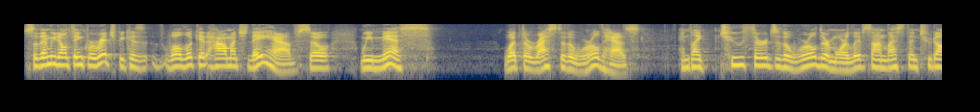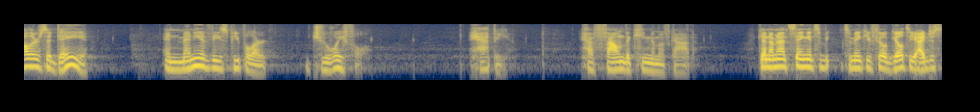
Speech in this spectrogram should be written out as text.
So then we don't think we're rich because, well, look at how much they have. So we miss what the rest of the world has. And like two thirds of the world or more lives on less than $2 a day. And many of these people are joyful, happy, have found the kingdom of God. Again, I'm not saying it to, be, to make you feel guilty. I just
